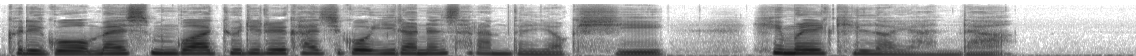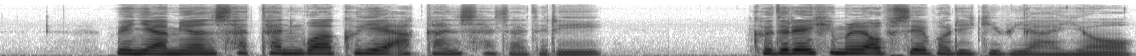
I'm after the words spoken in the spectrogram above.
그리고 말씀과 교리를 가지고 일하는 사람들 역시 힘을 길러야 한다. 왜냐하면 사탄과 그의 악한 사자들이 그들의 힘을 없애버리기 위하여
